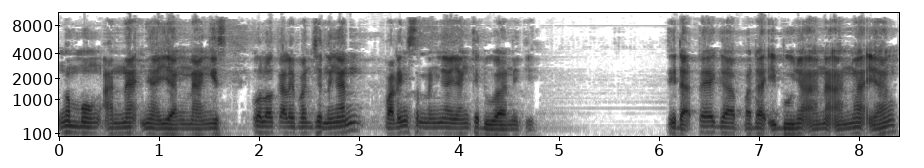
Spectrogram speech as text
ngemong anaknya yang nangis. Kalau kalian panjenengan paling senangnya yang kedua niki. Tidak tega pada ibunya anak-anak yang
